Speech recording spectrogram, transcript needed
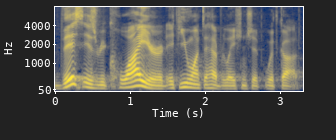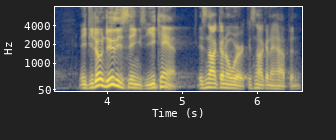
this is required if you want to have relationship with God. And if you don't do these things, you can't. It's not going to work. It's not going to happen.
